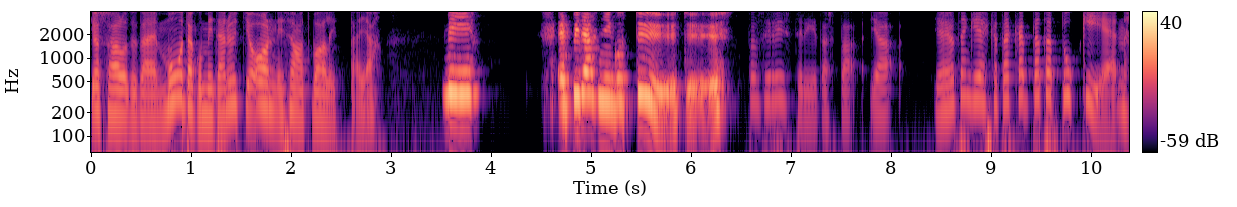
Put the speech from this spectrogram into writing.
jos haluat jotain muuta kuin mitä nyt jo on, niin sä oot valittaja. Niin, että pitäisi niinku tyytyä. Tosi ristiriitasta ja, ja jotenkin ehkä t- tätä tukien.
